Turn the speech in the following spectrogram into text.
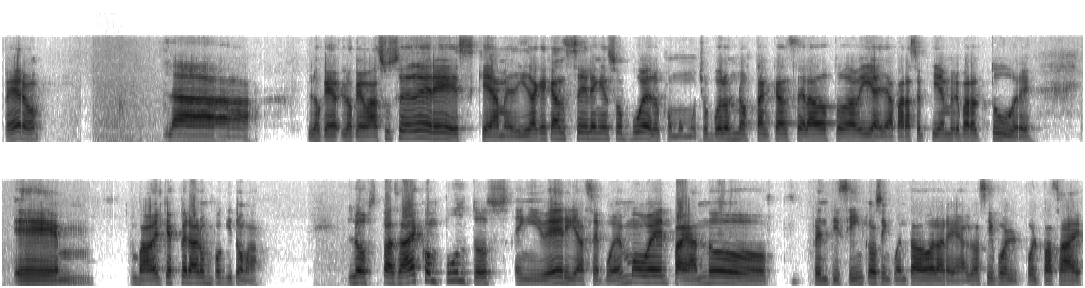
pero la, lo, que, lo que va a suceder es que a medida que cancelen esos vuelos, como muchos vuelos no están cancelados todavía, ya para septiembre y para octubre, eh, va a haber que esperar un poquito más los pasajes con puntos en Iberia se pueden mover pagando 25 o 50 dólares, algo así por, por pasaje.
